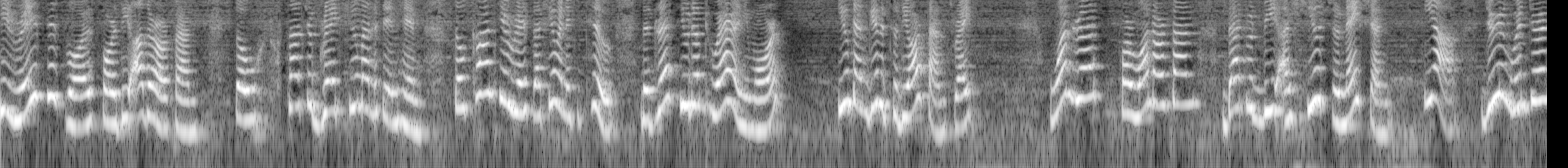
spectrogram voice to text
he raised his voice for the other orphans. So, such a great humanity in him. So, can't you raise that humanity too? The dress you don't wear anymore, you can give it to the orphans, right? One dress for one orphan, that would be a huge donation. Yeah, during winter,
